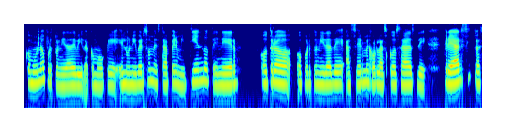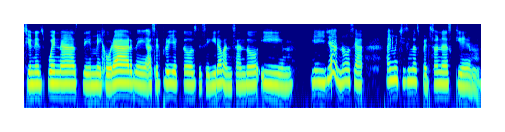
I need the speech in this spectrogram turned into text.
como una oportunidad de vida, como que el universo me está permitiendo tener otra oportunidad de hacer mejor las cosas, de crear situaciones buenas, de mejorar, de hacer proyectos, de seguir avanzando y, y ya, ¿no? O sea, hay muchísimas personas que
